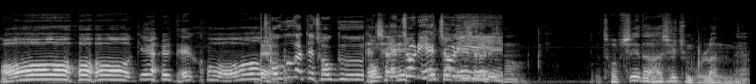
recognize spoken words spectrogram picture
오, 깨알 데코. 저그 같아 저그 hatchery, hatchery hatchery hatchery. 접시에다 하실 줄 몰랐는데.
